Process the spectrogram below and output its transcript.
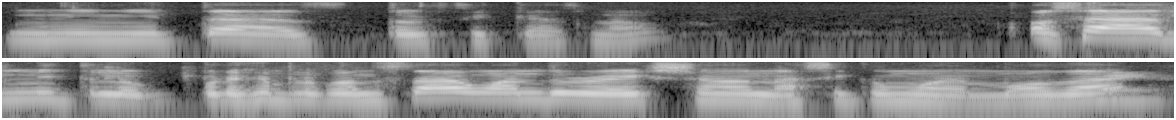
niñitas tóxicas, ¿no? O sea, admítelo, por ejemplo, cuando estaba One Direction así como de moda, Sí.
